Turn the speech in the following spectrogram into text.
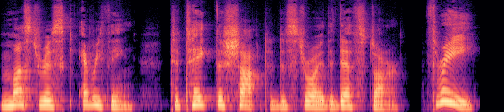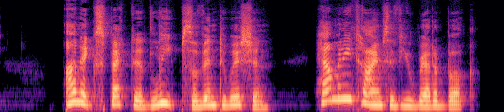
must risk everything to take the shot to destroy the Death Star. 3. Unexpected leaps of intuition. How many times have you read a book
